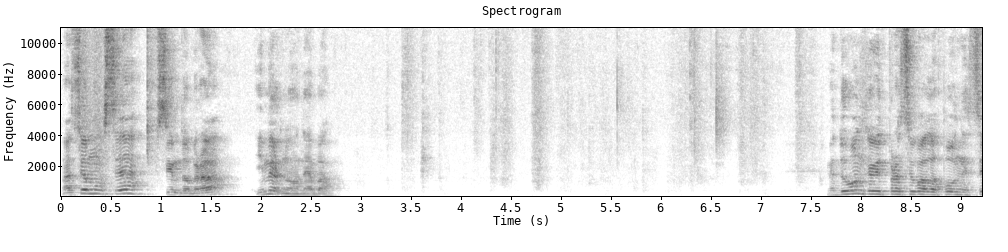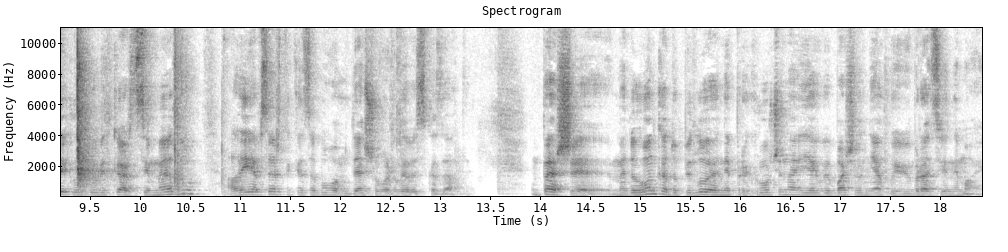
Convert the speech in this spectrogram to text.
На цьому все. Всім добра і мирного неба! Медогонка відпрацювала повний цикл по відкачці меду, але я все ж таки забув вам дещо важливе сказати. Перше, медогонка до підлоги не прикручена, і як ви бачили, ніякої вібрації немає.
